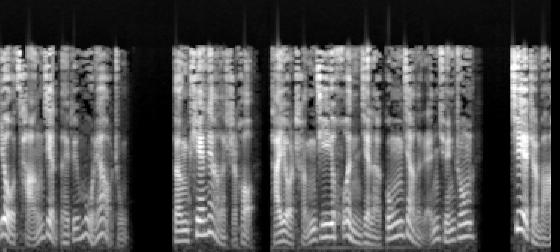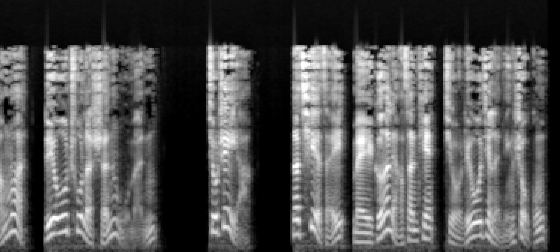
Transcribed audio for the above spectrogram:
又藏进了那堆木料中。等天亮的时候，他又乘机混进了工匠的人群中，借着忙乱溜出了神武门。就这样，那窃贼每隔两三天就溜进了宁寿宫，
